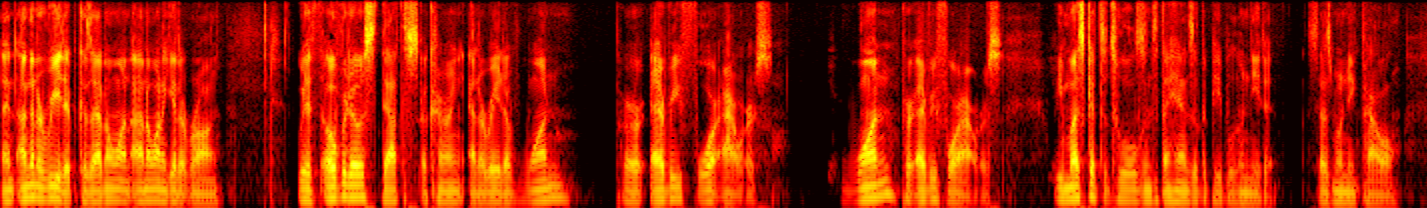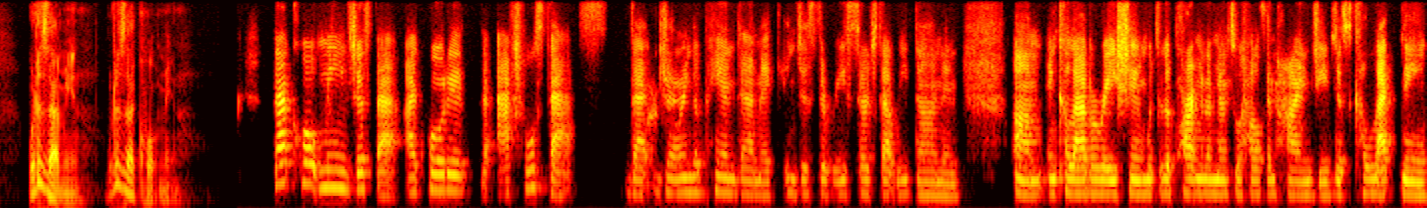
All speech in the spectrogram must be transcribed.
and I'm going to read it because I don't want I don't want to get it wrong with overdose deaths occurring at a rate of one per every four hours. One per every four hours. We must get the tools into the hands of the people who need it, says Monique Powell. What does that mean? What does that quote mean? That quote means just that. I quoted the actual stats that during the pandemic and just the research that we've done and um, in collaboration with the Department of Mental Health and Hygiene, just collecting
